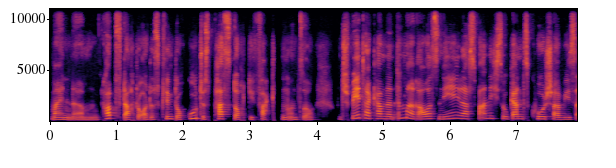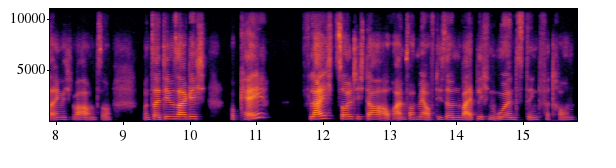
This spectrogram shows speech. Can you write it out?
mein ähm, Kopf dachte, oh, das klingt doch gut, das passt doch, die Fakten und so. Und später kam dann immer raus, nee, das war nicht so ganz koscher, wie es eigentlich war und so. Und seitdem sage ich, okay, vielleicht sollte ich da auch einfach mehr auf diesen weiblichen Urinstinkt vertrauen,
